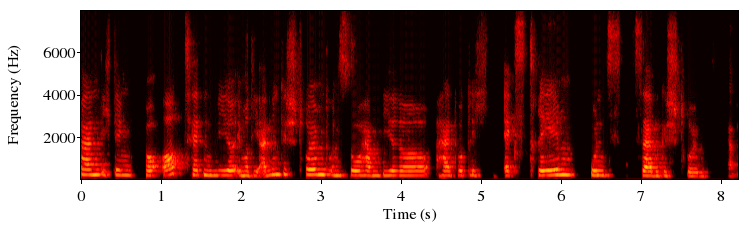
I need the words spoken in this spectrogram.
fand, ich denke, vor Ort hätten wir immer die anderen geströmt und so haben wir halt wirklich extrem uns selber geströmt. Ja,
